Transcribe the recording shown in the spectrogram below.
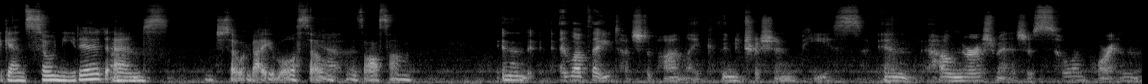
again so needed and so invaluable. So Mm-hmm. Yeah. it's awesome. and I love that you touched upon like the nutrition piece and how nourishment is just so important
